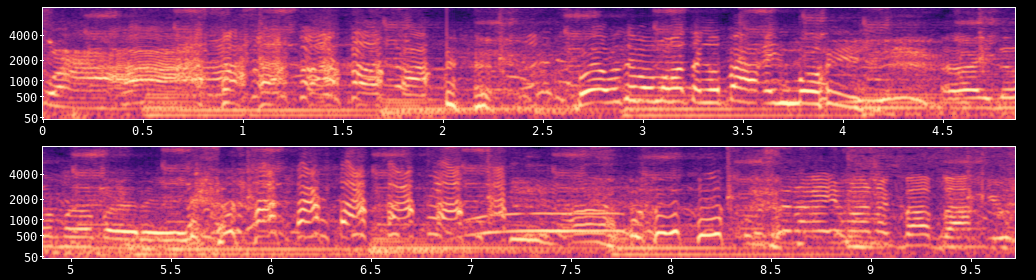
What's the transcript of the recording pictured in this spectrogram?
boy, kamusta mo mga taga-packing, boy? Ay, no mga pare. Gusto na kayo mga nagbabacuum.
